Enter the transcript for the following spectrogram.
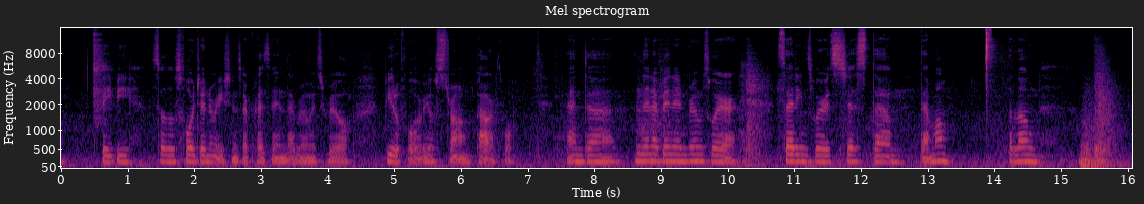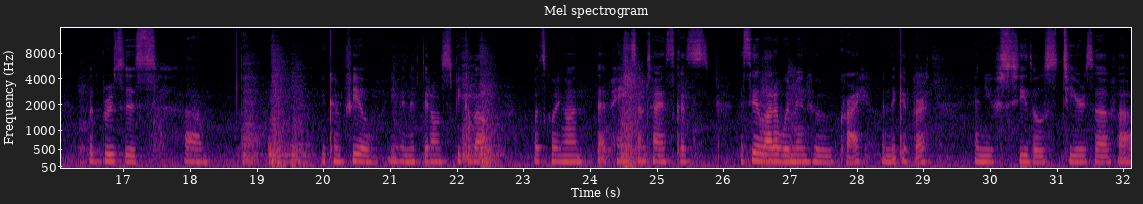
baby, so those four generations are present in that room. It's real beautiful, real strong, powerful. And uh, and then I've been in rooms where settings where it's just um, that mom alone with bruises. Um, you can feel even if they don't speak about what's going on that pain sometimes because I see a lot of women who cry when they give birth and you see those tears of uh,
